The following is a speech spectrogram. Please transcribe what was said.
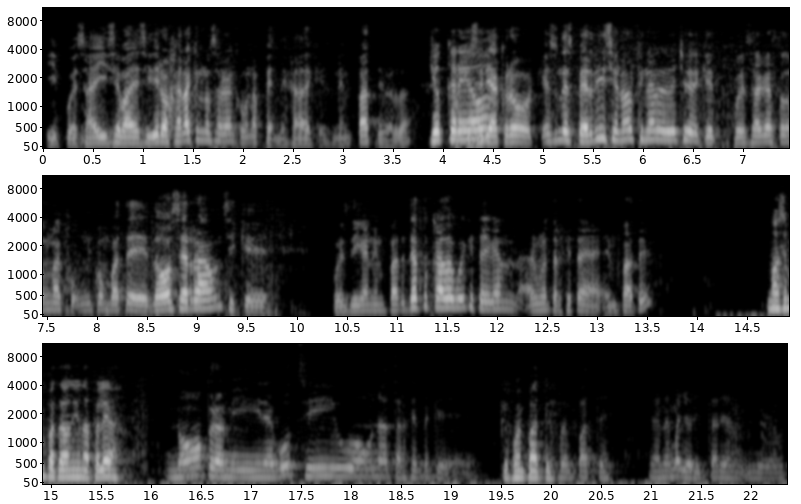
Y pues ahí se va a decidir. Ojalá que no salgan con una pendejada que es un empate, ¿verdad? Yo Porque creo. sería, creo, que es un desperdicio, ¿no? Al final el hecho de que pues hagas todo una un combate de 12 rounds y que pues digan empate. ¿Te ha tocado, güey, que te digan alguna tarjeta de empate? No has empatado ni una pelea, No, pero en mi debut sí hubo una tarjeta que, que fue empate. que fue empate. Gané mayoritaria en mi debut.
